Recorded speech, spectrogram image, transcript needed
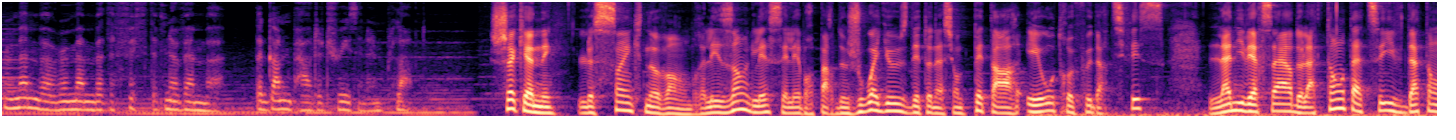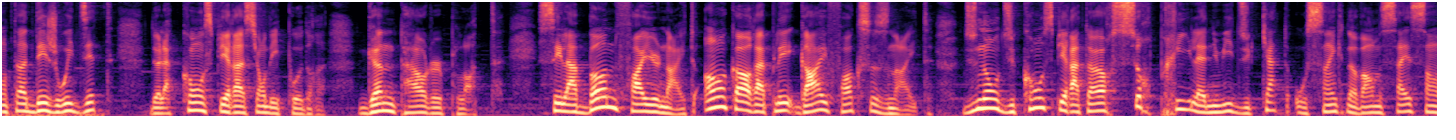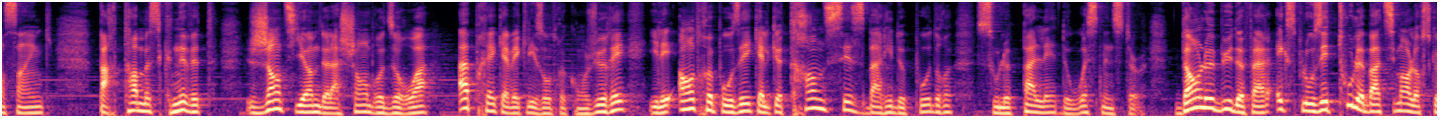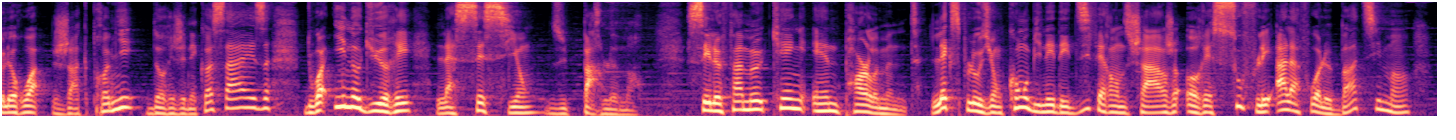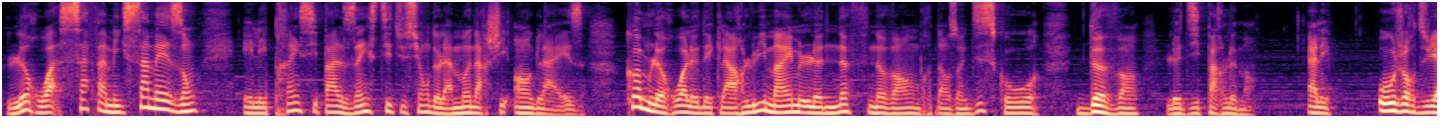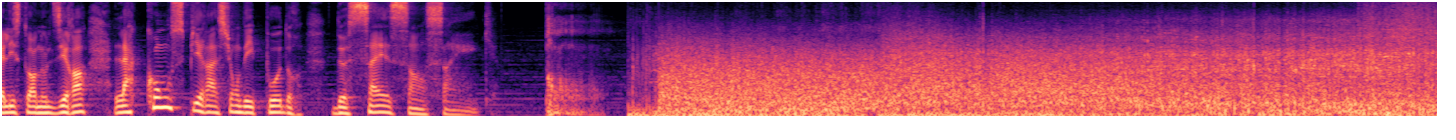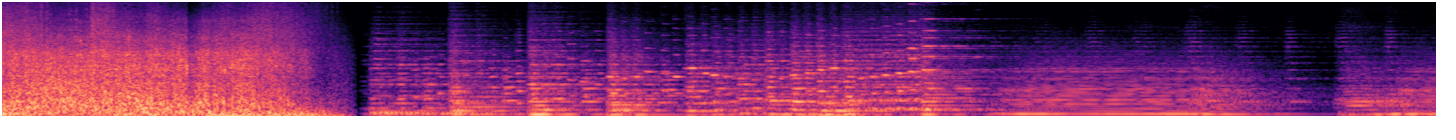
Remember, remember the 5th of November, the gunpowder treason and plot. Chaque année, le 5 novembre, les Anglais célèbrent par de joyeuses détonations de pétards et autres feux d'artifice l'anniversaire de la tentative d'attentat déjoué dite de la conspiration des poudres, Gunpowder Plot. C'est la Bonfire Night, encore appelée Guy Fawkes Night, du nom du conspirateur surpris la nuit du 4 au 5 novembre 1605 par Thomas Knivet, gentilhomme de la Chambre du roi. Après qu'avec les autres conjurés, il ait entreposé quelques 36 barils de poudre sous le palais de Westminster, dans le but de faire exploser tout le bâtiment lorsque le roi Jacques Ier, d'origine écossaise, doit inaugurer la session du Parlement c'est le fameux King in Parliament. L'explosion combinée des différentes charges aurait soufflé à la fois le bâtiment, le roi, sa famille, sa maison et les principales institutions de la monarchie anglaise, comme le roi le déclare lui-même le 9 novembre dans un discours devant le dit Parlement. Allez, aujourd'hui à l'Histoire nous le dira, la conspiration des poudres de 1605.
